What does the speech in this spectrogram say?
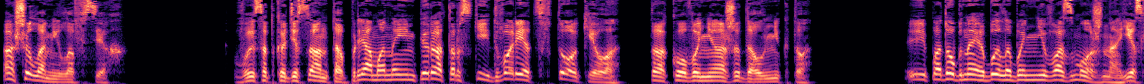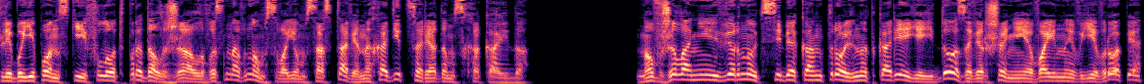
ошеломила всех. Высадка десанта прямо на императорский дворец в Токио, такого не ожидал никто. И подобное было бы невозможно, если бы японский флот продолжал в основном своем составе находиться рядом с Хоккайдо. Но в желании вернуть себе контроль над Кореей до завершения войны в Европе,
